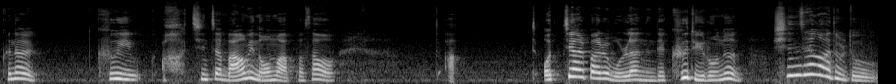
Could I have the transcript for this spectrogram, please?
그날 그 아, 진짜 마음이 너무 아파서 아, 어찌할 바를 몰랐는데 그 뒤로는 신생아들도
